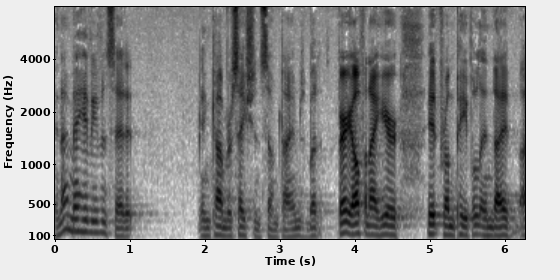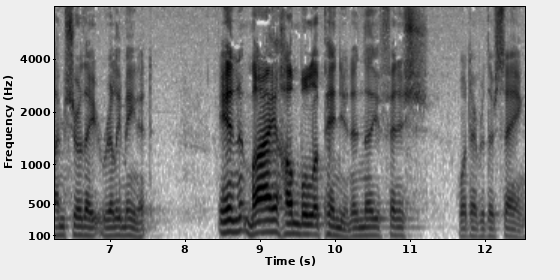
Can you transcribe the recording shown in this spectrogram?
and I may have even said it in conversation sometimes, but very often I hear it from people, and I, I'm sure they really mean it. In my humble opinion, and they finish whatever they're saying.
